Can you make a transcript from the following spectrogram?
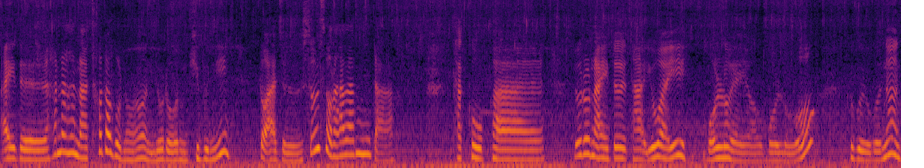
아이들 하나하나 쳐다보는 요런 기분이 또 아주 쏠쏠하답니다. 다크오팔 요런 아이들 다 요 아이 멀로예요 멀로 그리고 요거는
